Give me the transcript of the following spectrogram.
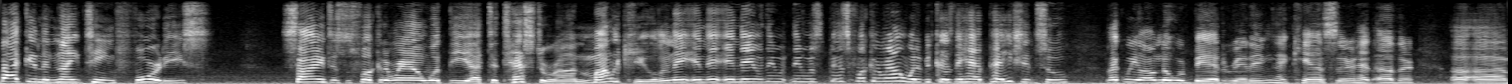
back in the 1940s, scientists was fucking around with the uh, testosterone molecule, and they and they and they, they, they was was fucking around with it because they had patients who, like we all know, were bedridden, had cancer, had other uh, uh,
